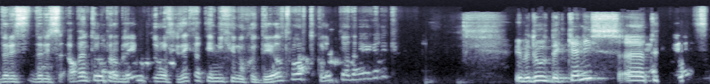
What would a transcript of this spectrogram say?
er, is, er is af en toe een probleem. Er wordt gezegd dat die niet genoeg gedeeld wordt. Klopt dat eigenlijk? U bedoelt de kennis? Ja, de kennis?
